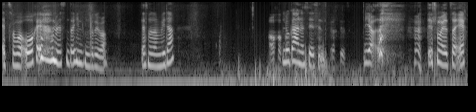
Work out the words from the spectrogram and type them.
Jetzt, wo wir Aachen wir müssen da hinten drüber. Dass wir dann wieder Auch auf Lugano-See sind. Echt jetzt? Ja, das war jetzt echt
